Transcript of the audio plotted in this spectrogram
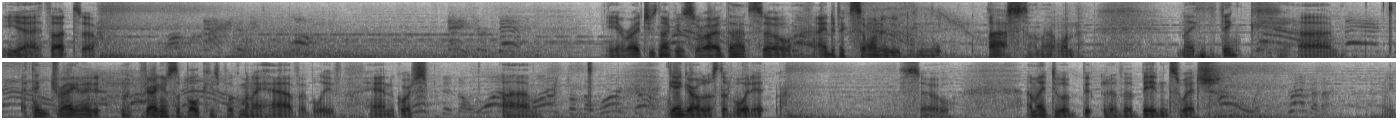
Yeah, I thought so. Yeah, Raichu's not going to survive that, so I had to pick someone who can last on that one. And I think, uh, I think Dragonite, Dragonite's the bulkiest Pokemon I have, I believe. And of course, Um. Gengar will just avoid it. So, I might do a bit of a bait and switch. Like,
